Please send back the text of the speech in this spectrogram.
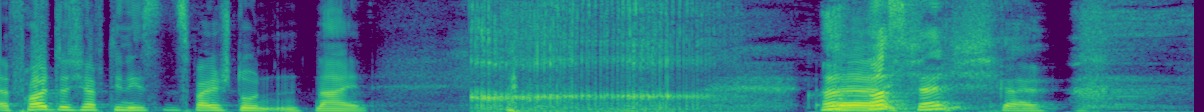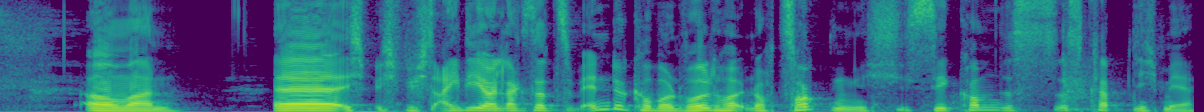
Äh, freut euch auf die nächsten zwei Stunden. Nein. äh, was? Fertig? Geil. Oh Mann. Äh, ich, ich möchte eigentlich auch langsam zum Ende kommen und wollte heute noch zocken. Ich, ich sehe, komm, das, das klappt nicht mehr.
